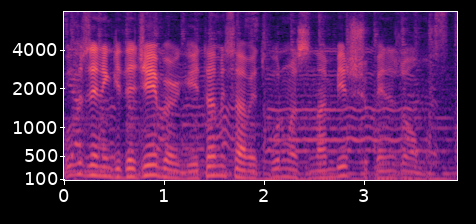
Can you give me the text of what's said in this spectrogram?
Bu füzenin gideceği bölgeyi tam isabet vurmasından bir şüpheniz olmasın.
